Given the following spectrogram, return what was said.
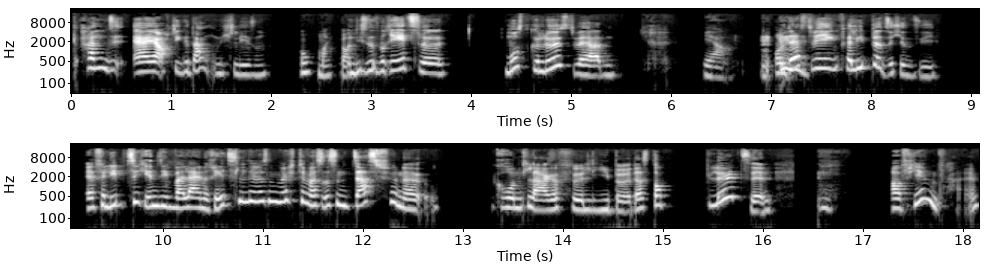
kann sie, er ja auch die Gedanken nicht lesen. Oh mein Gott. Und dieses Rätsel muss gelöst werden. ja. Und deswegen verliebt er sich in sie. Er verliebt sich in sie, weil er ein Rätsel lösen möchte? Was ist denn das für eine Grundlage für Liebe? Das ist doch Blödsinn. Auf jeden Fall.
